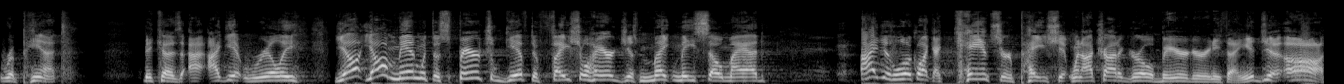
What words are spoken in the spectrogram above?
repent because I, I, get really, y'all, y'all men with the spiritual gift of facial hair just make me so mad. I just look like a cancer patient when I try to grow a beard or anything. It just, oh,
